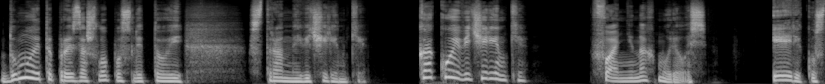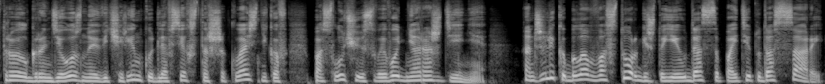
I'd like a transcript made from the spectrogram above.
Думаю, это произошло после той странной вечеринки. Какой вечеринки? Фанни нахмурилась. Эрик устроил грандиозную вечеринку для всех старшеклассников по случаю своего дня рождения. Анжелика была в восторге, что ей удастся пойти туда с Сарой.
